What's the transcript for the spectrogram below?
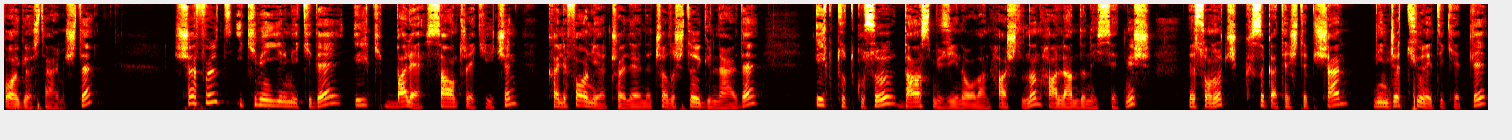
boy göstermişti. Shepard 2022'de ilk bale soundtrack'i için Kaliforniya çöllerinde çalıştığı günlerde ilk tutkusu dans müziğine olan Haşlı'nın harlandığını hissetmiş ve sonuç kısık ateşte pişen Ninja Tune etiketli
